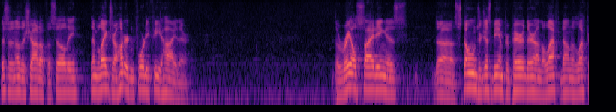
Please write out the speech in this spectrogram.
This is another shot of facility. Them legs are 140 feet high there. The rail siding is, the stones are just being prepared there on the left, down in the left,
